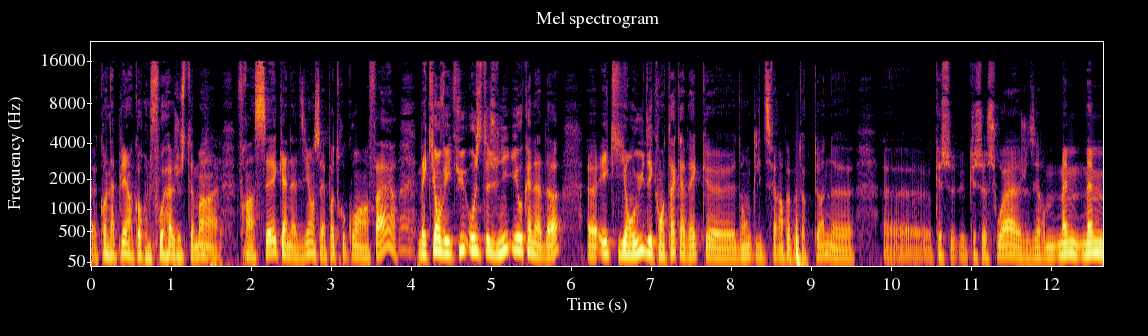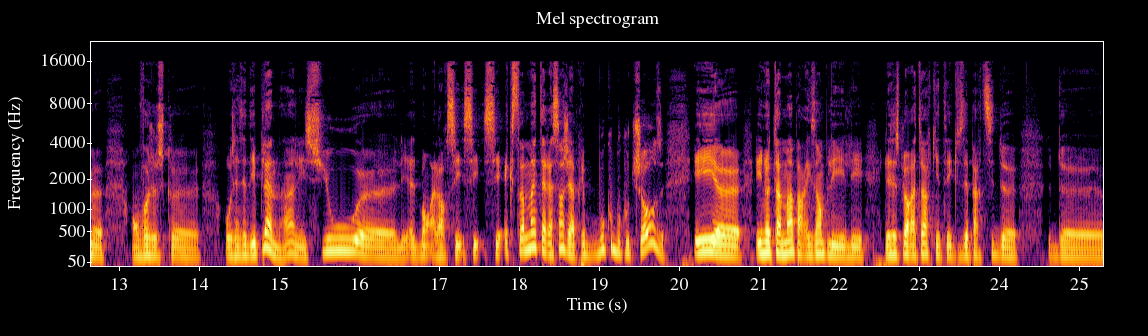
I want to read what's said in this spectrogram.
euh, qu'on appelait encore une fois justement euh, français, canadiens, on ne savait pas trop quoi en faire, mais qui ont vécu aux États-Unis et au Canada euh, et qui ont eu des contacts avec euh, donc les différents peuples autochtones, que, ce, que ce soit, je veux dire, même, même on va jusqu'aux Indiens des Plaines, hein, les Sioux. les, bon, alors c'est c'est- c'est extrêmement intéressant, j'ai appris beaucoup, beaucoup de choses, et, et notamment, par exemple, les, les, les explorateurs qui, étaient, qui faisaient partie de... de euh,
